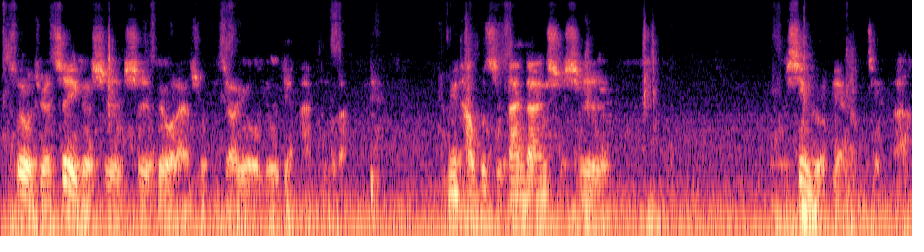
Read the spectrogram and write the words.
所以我觉得这个是是对我来说比较有有点难度的，因为他不只单单只是性格变得很简单，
